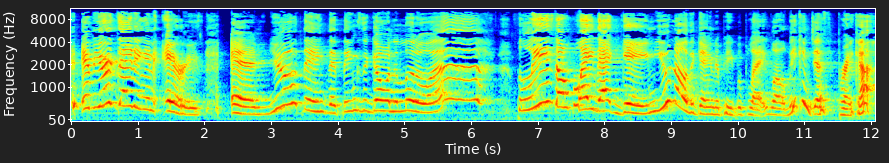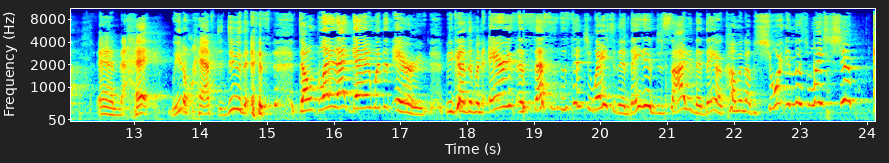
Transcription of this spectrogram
if you're dating an Aries and you think that things are going a little, uh, please don't play that game. You know the game that people play. Well, we can just break up. And hey, we don't have to do this. Don't play that game with an Aries because if an Aries assesses the situation and they have decided that they are coming up short in this relationship,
